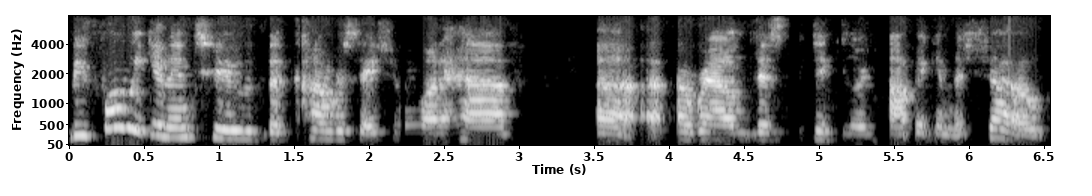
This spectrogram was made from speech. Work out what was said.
before we get into the conversation we want to have uh, around this particular topic in the show,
